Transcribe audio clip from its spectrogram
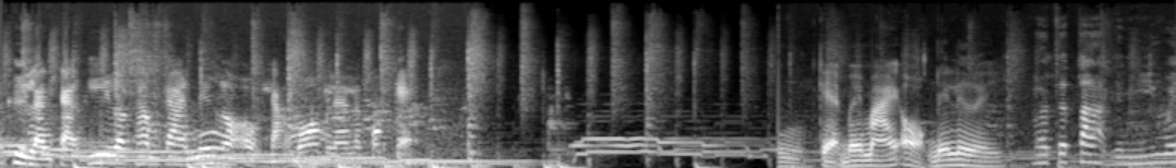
ก็คือหลังจากที่เราทำการนึ่งเราออกจากหม้อมาแล้วแล้วก็แกะอืมแกะใบไม้ออกได้เลย เราจะตากอย่างนี้ไว้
